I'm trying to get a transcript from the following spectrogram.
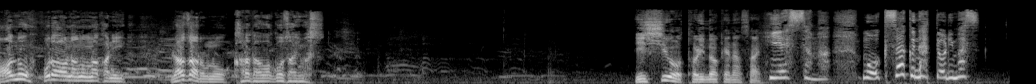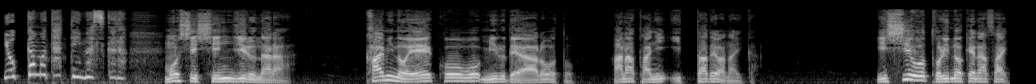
あのホラー穴の中にラザロの体はございます。石を取り除けなさい。イエス様もう臭くなっております。4日も経っていますから。もし信じるなら神の栄光を見るであろうとあなたに言ったではないか。石を取り除けなさい。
